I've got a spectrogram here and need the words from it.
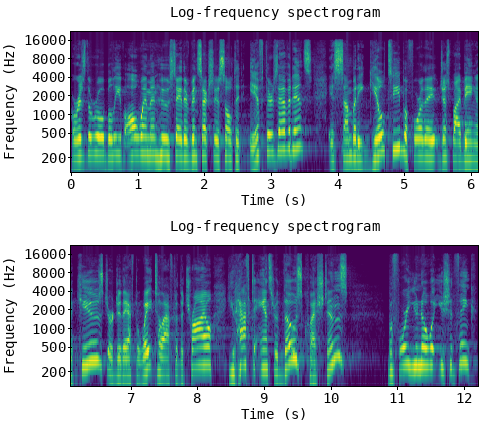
Or is the rule believe all women who say they've been sexually assaulted if there's evidence? Is somebody guilty before they just by being accused or do they have to wait till after the trial? You have to answer those questions before you know what you should think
